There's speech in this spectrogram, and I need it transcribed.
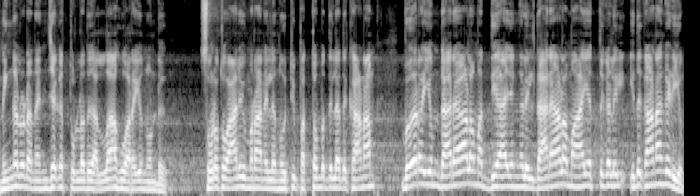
നിങ്ങളുടെ നെഞ്ചകത്തുള്ളത് അള്ളാഹു അറിയുന്നുണ്ട്. സൂറത്തു ആലു ഇമ്രാനിലെ നൂറ്റി പത്തൊമ്പതിൽ അത് കാണാം. വേറെയും ധാരാളം അധ്യായങ്ങളിൽ ധാരാളം ആയത്തുകളിൽ ഇത് കാണാൻ കഴിയും.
